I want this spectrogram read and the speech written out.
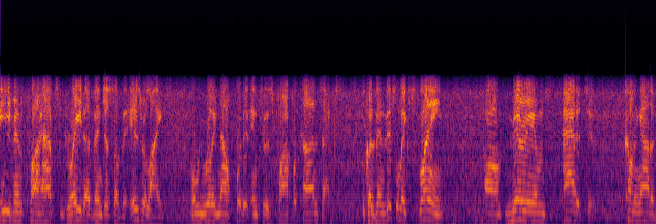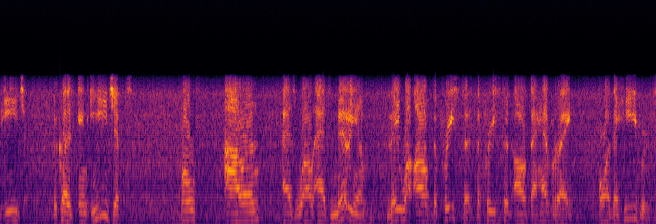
even perhaps greater than just of the Israelites, when we really now put it into its proper context. Because then this will explain um, Miriam's attitude coming out of Egypt. Because in Egypt, both Aaron as well as Miriam, they were of the priesthood, the priesthood of the Hebrei or the Hebrews.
